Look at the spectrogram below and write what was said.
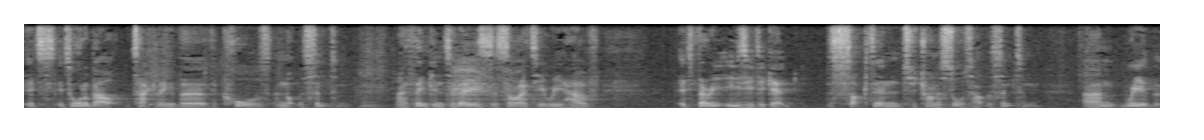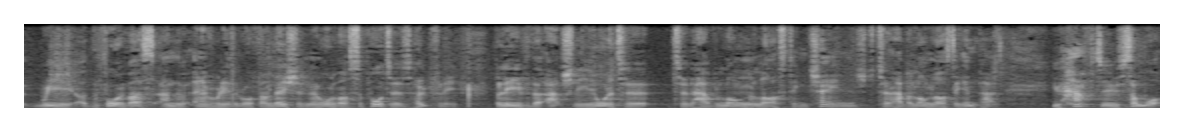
it's, it's all about tackling the, the cause and not the symptom. Mm. And I think in today's society, we have, it's very easy to get sucked into trying to sort out the symptom. Um, we, we, the four of us and, the, and everybody at the Royal Foundation and all of our supporters, hopefully, believe that actually in order to, to have long-lasting change, to have a long-lasting impact, you have to somewhat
